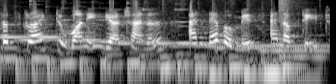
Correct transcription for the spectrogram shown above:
Subscribe to One India channel and never miss an update.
